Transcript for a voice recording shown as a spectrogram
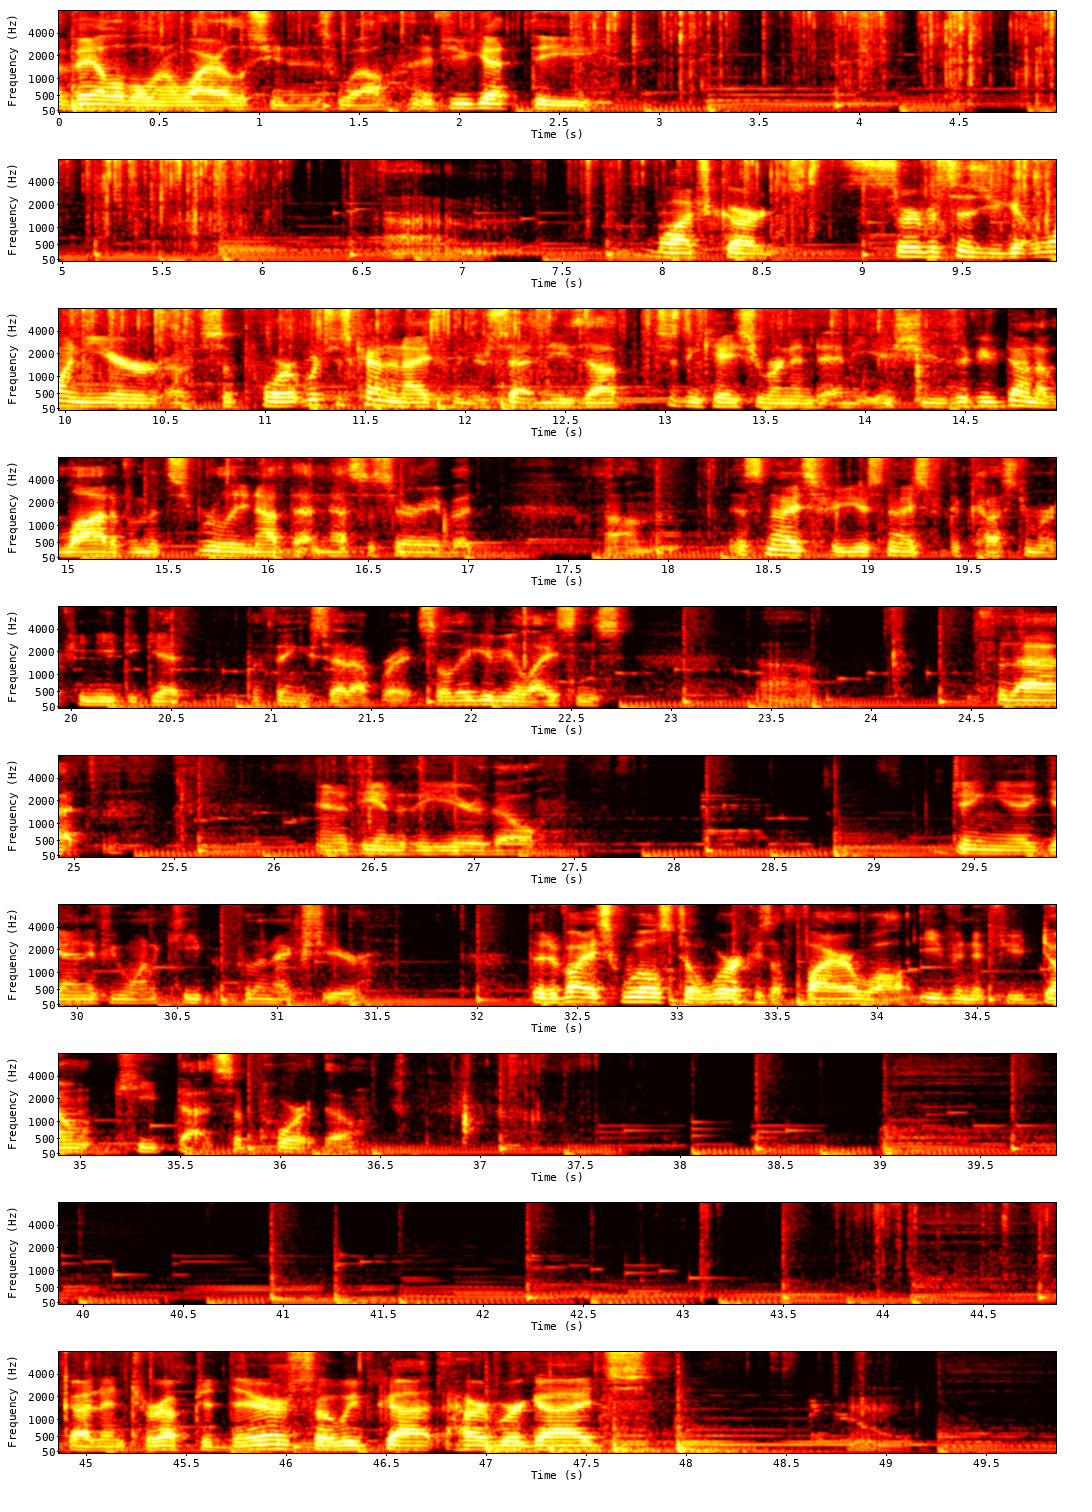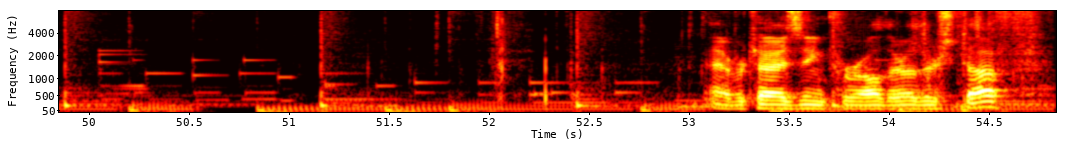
available in a wireless unit as well. If you get the um, WatchGuard services, you get one year of support, which is kind of nice when you're setting these up, just in case you run into any issues. If you've done a lot of them, it's really not that necessary, but um, it's nice for you, it's nice for the customer if you need to get the thing set up right. So they give you a license um, for that, and at the end of the year, they'll ding you again if you want to keep it for the next year. The device will still work as a firewall even if you don't keep that support though. Got interrupted there, so we've got hardware guides. Advertising for all their other stuff.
